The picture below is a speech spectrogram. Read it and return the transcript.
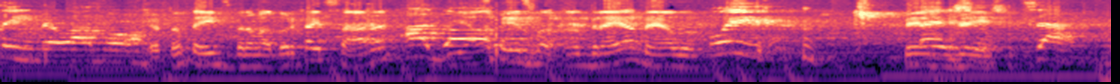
sim, meu amor. Eu também, desbravador Caissara. Adoro. E ela mesma, Andréia Mello. Ui! Beijo, Beijo gente. Tchau.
